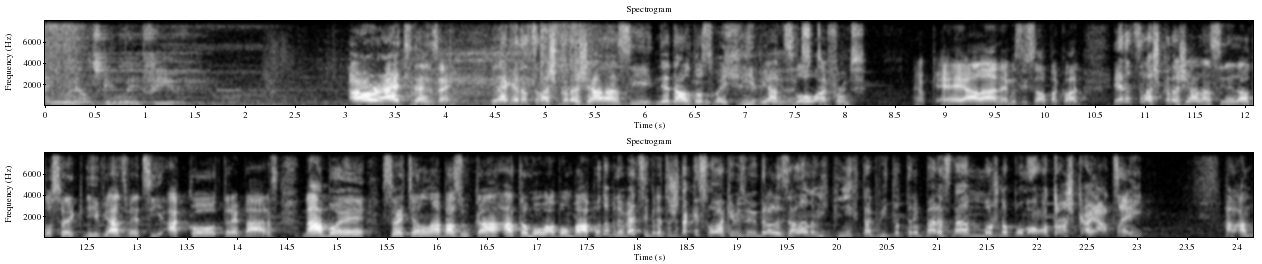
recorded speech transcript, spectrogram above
anyone else can win for you. Alright then, Zane. Inak je docela škoda, že Alan si nedal do svojej knihy Okay, viac that's slov ako... different. OK, Alan, nemusí sa opakovať. Je docela škoda, že Alan si nedal do svojej knihy viac vecí ako trebárs. Náboje, svetelná bazúka, atomová bomba a podobné veci, pretože také slova, keby sme vybrali z Alanových kníh, tak by to trebárs nám možno pomohlo troška viacej. Alan?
